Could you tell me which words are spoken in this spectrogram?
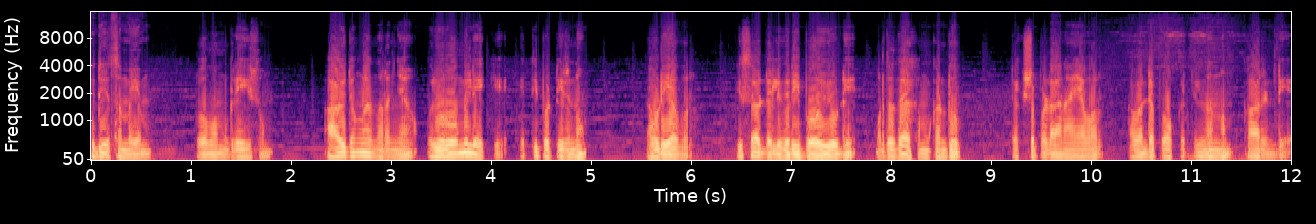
ഇതേ സമയം ടോമും ഗ്രേസും ആയുധങ്ങൾ നിറഞ്ഞ ഒരു റൂമിലേക്ക് എത്തിപ്പെട്ടിരുന്നു. അവിടെ അവർ പിസ ഡെലിവറി ബോയിയുടെ മൃതദേഹം കണ്ടു. രക്ഷപ്പെടാനായി അവർ അവന്റെ പോക്കറ്റിൽ നിന്നും കാറിന്റെ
